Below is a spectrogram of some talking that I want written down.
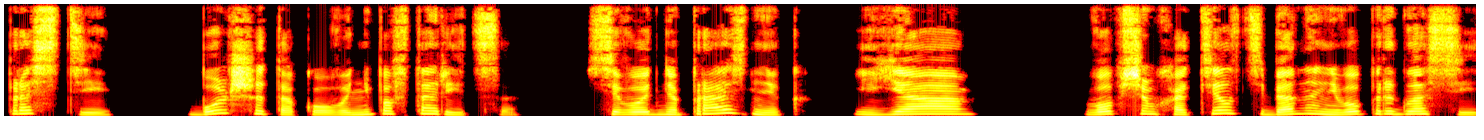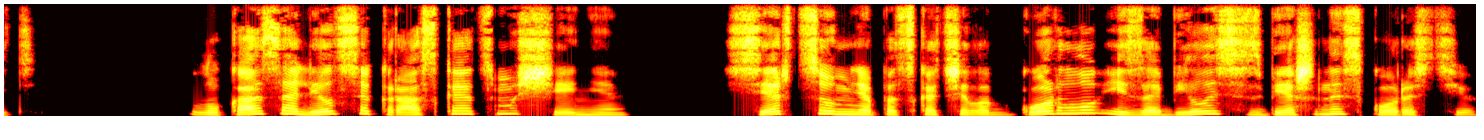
Прости, больше такого не повторится. Сегодня праздник, и я... В общем, хотел тебя на него пригласить. Лука залился краской от смущения. Сердце у меня подскочило к горлу и забилось с бешеной скоростью.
